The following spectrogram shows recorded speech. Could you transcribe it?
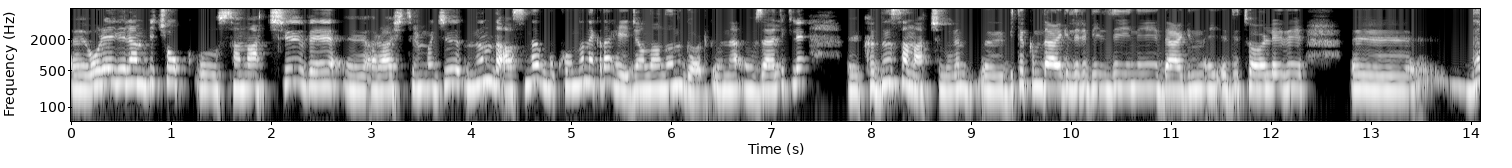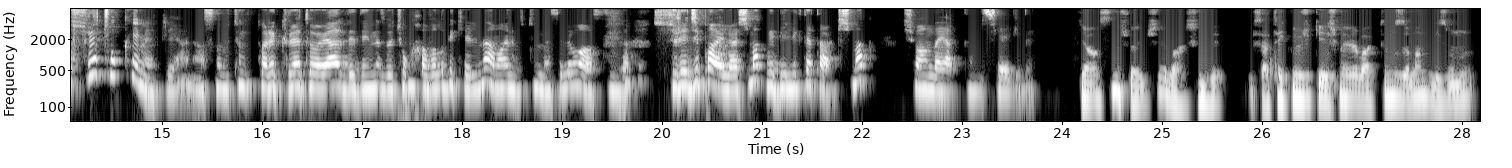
E, oraya gelen birçok e, sanatçı ve araştırmacının da aslında bu konuda ne kadar heyecanlandığını gördük. Özellikle kadın sanatçıların bir takım dergileri bildiğini, derginin editörleri bu süreç çok kıymetli yani aslında bütün para küratöryel dediğimiz ve çok havalı bir kelime ama hani bütün mesele o aslında. Süreci paylaşmak ve birlikte tartışmak şu anda yaptığımız şey gibi. Ya aslında şöyle bir şey var. Şimdi mesela teknolojik gelişmelere baktığımız zaman biz bunun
